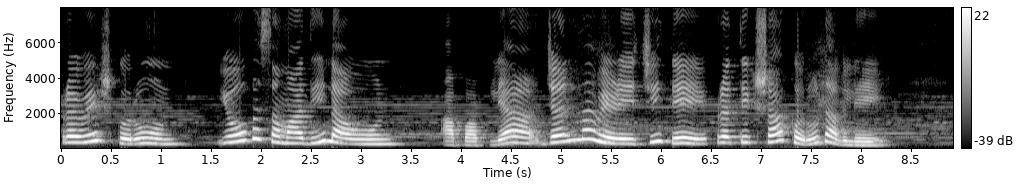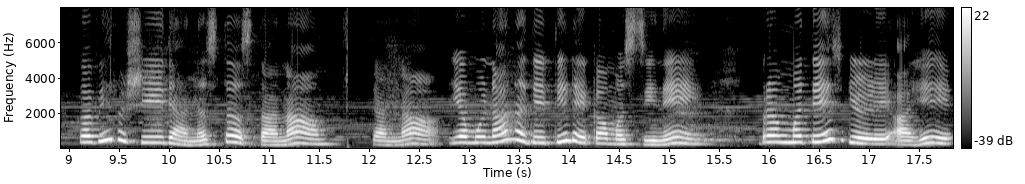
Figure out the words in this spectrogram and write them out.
प्रवेश करून योग समाधी लावून आपापल्या जन्मवेळेची ते प्रतीक्षा करू लागले. कवी ऋषी ध्यानस्थ असताना त्यांना यमुना नदीतील एका मस्तीने ब्रह्मतेज गिळले आहे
